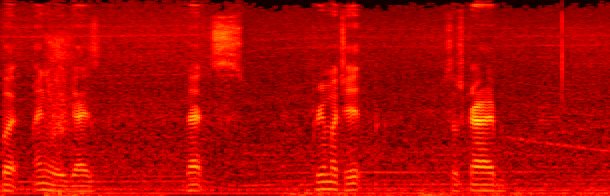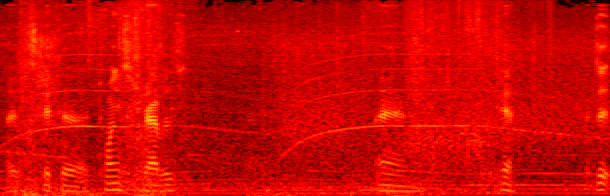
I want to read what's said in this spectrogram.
But anyway, guys, that's pretty much it. Subscribe. Let's get to 20 subscribers. And yeah, that's it.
